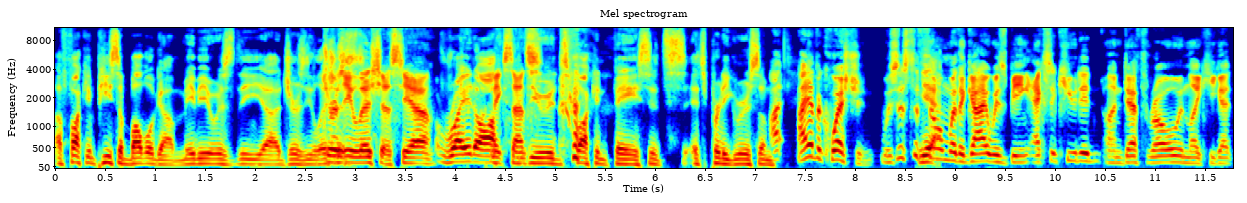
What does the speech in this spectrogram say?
a fucking piece of bubble gum. Maybe it was the uh, Jerseylicious. Jersey Licious, yeah. right off Makes the sense. dude's fucking face. It's it's pretty gruesome. I, I have a question. Was this the Yeah. film where the guy was being executed on death row and like he got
